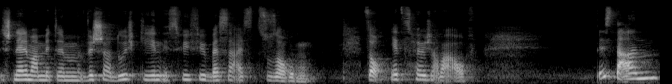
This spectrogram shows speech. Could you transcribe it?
schnell mal mit dem Wischer durchgehen, ist viel, viel besser als zu saugen. So, jetzt höre ich aber auf. Bis dann!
